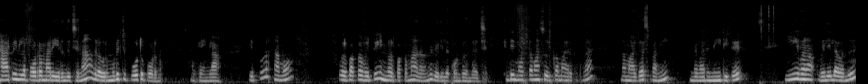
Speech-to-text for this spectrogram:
ஹேப்பிங்கில் போடுற மாதிரி இருந்துச்சுன்னா அதில் ஒரு முடிச்சு போட்டு போடணும். ஓகேங்களா இப்போ நம்ம ஒரு பக்கம் விட்டு இன்னொரு பக்கமாக அதை வந்து வெளியில் கொண்டு வந்தாச்சு. இப்படி மொத்தமாக சுருக்கமாக இருக்கிறத நம்ம அட்ஜஸ்ட் பண்ணி இந்த மாதிரி நீட்டிட்டு ஈவனாக வெளியில் வந்து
